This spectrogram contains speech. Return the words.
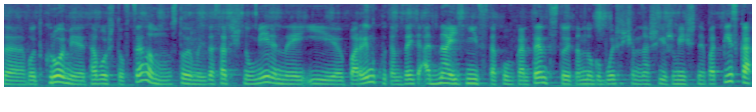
э, вот кроме того, что в целом стоимость достаточно умеренная, и по рынку, там, знаете, одна единица такого контента стоит намного больше, чем наша ежемесячная подписка,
